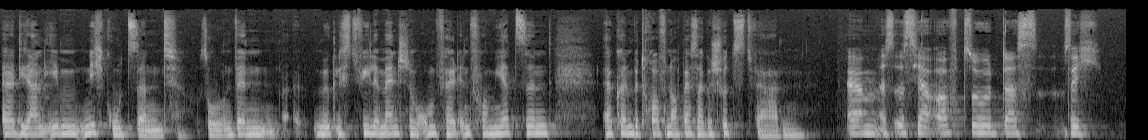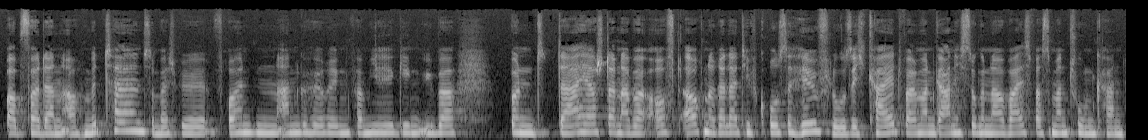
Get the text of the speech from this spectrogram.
äh, die dann eben nicht gut sind. So, und wenn äh, möglichst viele Menschen im Umfeld informiert sind, können Betroffene auch besser geschützt werden. Ähm, es ist ja oft so, dass sich Opfer dann auch mitteilen, zum Beispiel Freunden, Angehörigen, Familie gegenüber, Und da herrscht dann aber oft auch eine relativ große Hilflosigkeit, weil man gar nicht so genau weiß, was man tun kann.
